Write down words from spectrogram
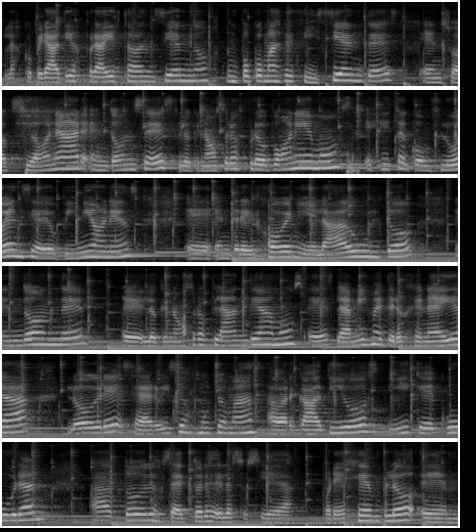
las cooperativas por ahí estaban siendo un poco más deficientes en su accionar, entonces lo que nosotros proponemos es esta confluencia de opiniones eh, entre el joven y el adulto, en donde eh, lo que nosotros planteamos es la misma heterogeneidad logre servicios mucho más abarcativos y que cubran a todos los sectores de la sociedad. Por ejemplo, em,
